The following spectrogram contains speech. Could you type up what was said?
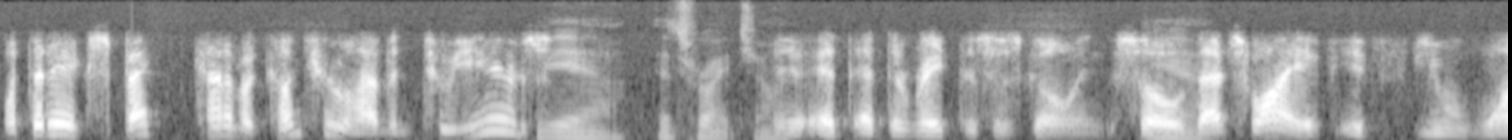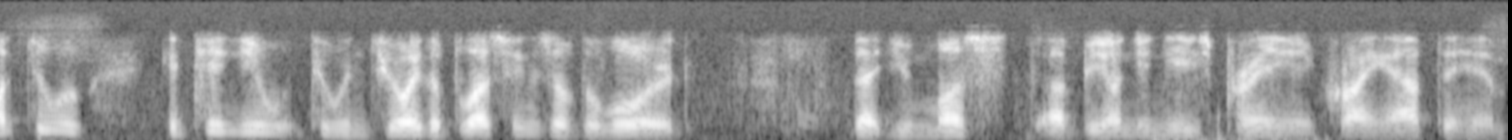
What do they expect? Kind of a country will have in two years. Yeah, that's right, John. At, at the rate this is going, so yeah. that's why if, if you want to continue to enjoy the blessings of the Lord, that you must uh, be on your knees praying and crying out to Him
